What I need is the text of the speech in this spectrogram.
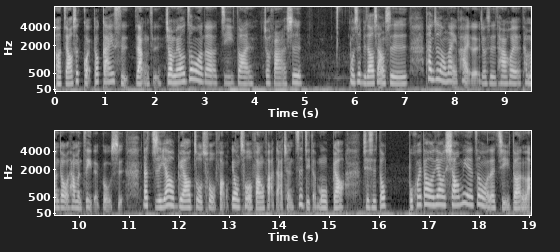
呃，只要是鬼都该死，这样子就没有这么的极端，就反而是 我是比较像是 炭治郎那一派的，就是他会他们都有他们自己的故事，那只要不要做错方，用错方法达成自己的目标，其实都不会到要消灭这么的极端啦。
